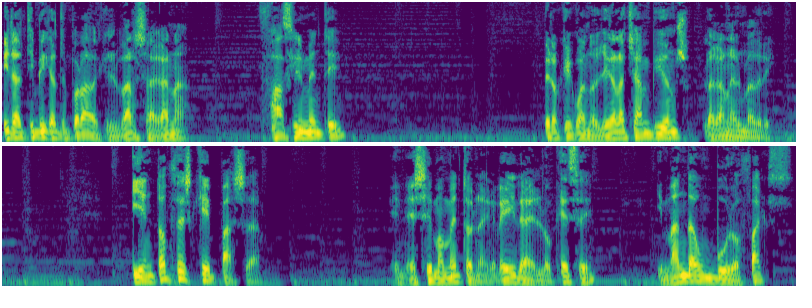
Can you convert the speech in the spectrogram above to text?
Era la típica temporada que el Barça gana fácilmente, pero que cuando llega la Champions la gana el Madrid. Y entonces, ¿qué pasa? En ese momento Negreira enloquece y manda un burofax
